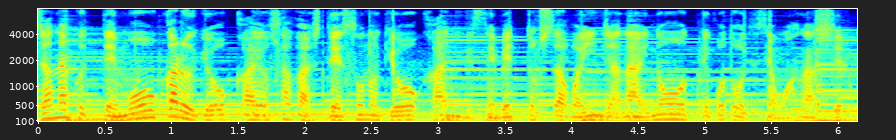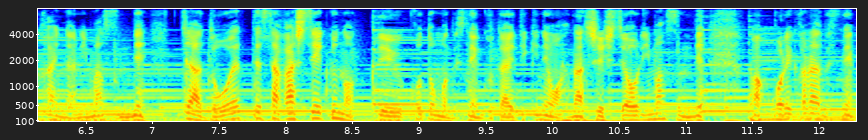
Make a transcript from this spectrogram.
じゃなくて、儲かる業界を探して、その業界にですね、ベットした方がいいんじゃないのってことをですね、お話ししてる回になりますりますんで、じゃあどうやって探していくのっていうこともですね、具体的にお話ししておりますんで、まあ、これからですね、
